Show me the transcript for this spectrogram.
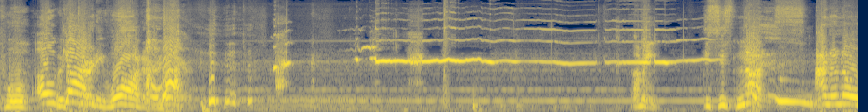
pool Oh, with God. dirty water here. I mean, this is nuts. I don't know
